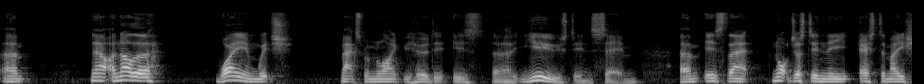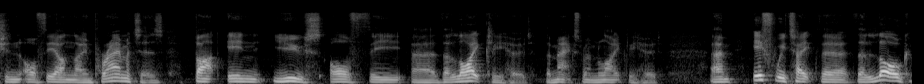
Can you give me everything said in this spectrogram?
Um, now another way in which maximum likelihood is uh, used in SEM um, is that not just in the estimation of the unknown parameters but in use of the, uh, the likelihood, the maximum likelihood. Um, if we take the, the log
